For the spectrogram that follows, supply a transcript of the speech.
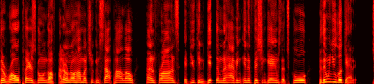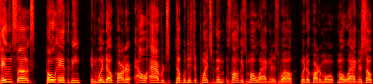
the role players going off. I don't know how much you can stop Paolo and Franz. If you can get them to having inefficient games, that's cool. But then when you look at it, Jalen Suggs, Cole Anthony, and Wendell Carter all average double digit points for them as long as Mo Wagner as well. Wendell Carter, Mo, Mo, Wagner. So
